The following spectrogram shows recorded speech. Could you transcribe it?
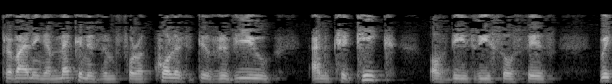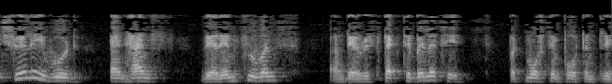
providing a mechanism for a qualitative review and critique of these resources, which really would enhance their influence and their respectability, but most importantly,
